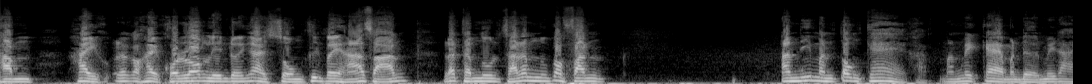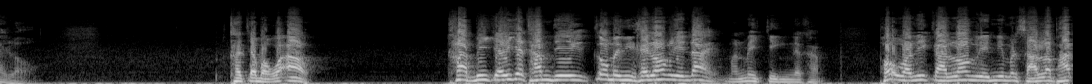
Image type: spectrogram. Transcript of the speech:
ธรรม ให้แล้วก็ให้คนร้องเรียนโดยง่ายส่งขึ้นไปหาศาลรัฐธรรมนูญศาลรัฐธรรมนูญก็ฟัน อันนี้มันต้องแก้ครับ มันไม่แก้มันเดินไม่ได้หรอก ถ้าจะบอกว่าอ้าวถ้ามีจริยธรรมดี ก็ไม่มีใครร้องเรียนได้ มันไม่จริงนะครับ เพราะวันนี้การร้องเรียนนี่มันสารพัด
